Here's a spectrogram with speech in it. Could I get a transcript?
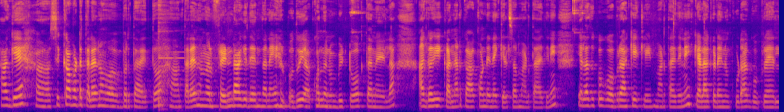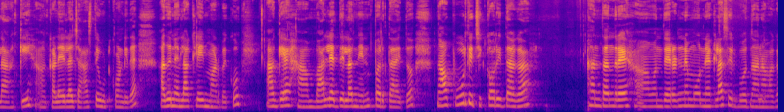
ಹಾಗೆ ಸಿಕ್ಕಾಪಟ್ಟೆ ತಲೆನೋವು ಬರ್ತಾ ಇತ್ತು. ತಲೆನೋವು ನನ್ನ ಫ್ರೆಂಡ್ ಆಗಿದೆ ಅಂತಲೇ ಹೇಳ್ಬೋದು. ಯಾಕೋ ನಾನು ಬಿಟ್ಟು ಹೋಗ್ತಾನೆ ಇಲ್ಲ. ಹಾಗಾಗಿ ಕನ್ನಡಕ ಹಾಕ್ಕೊಂಡೇ ಕೆಲಸ ಮಾಡ್ತಾ ಇದ್ದೀನಿ. ಎಲ್ಲದಕ್ಕೂ ಗೊಬ್ಬರ ಹಾಕಿ ಕ್ಲೀನ್ ಮಾಡ್ತಾ ಇದ್ದೀನಿ. ಕೆಳಗಡೆನೂ ಕೂಡ ಗೊಬ್ಬರ ಎಲ್ಲ ಹಾಕಿ ಕಳೆ ಎಲ್ಲ ಜಾಸ್ತಿ ಉಟ್ಕೊಂಡಿದೆ. ಅದನ್ನೆಲ್ಲ ಕ್ಲೀನ್ ಮಾಡಬೇಕು. ಹಾಗೆ ಬಾಲ್ಯದ್ದೆಲ್ಲ ನೆನ್ಪು ಬರ್ತಾ ಇತ್ತು. ನಾವು ಪೂರ್ತಿ ಚಿಕ್ಕವರಿದ್ದಾಗ ಅಂತಂದರೆ ಒಂದೆರಡನೇ, ಮೂರನೇ ಕ್ಲಾಸ್ ಇರ್ಬೋದು ನಾನು ಅವಾಗ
